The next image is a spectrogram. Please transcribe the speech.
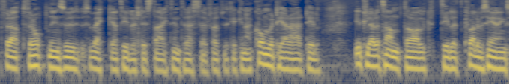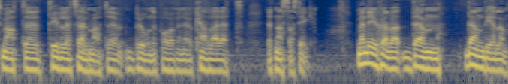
För att förhoppningsvis väcka tillräckligt starkt intresse för att vi ska kunna konvertera det här till ytterligare ett samtal, till ett kvalificeringsmöte, till ett säljmöte, beroende på vad vi nu kallar ett, ett nästa steg. Men det är ju själva den, den delen.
